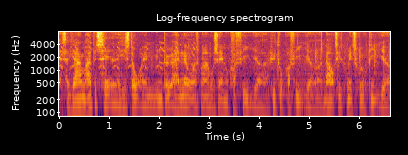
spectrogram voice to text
Altså, jeg er meget betaget af historien. Mine bøger handler jo også meget om oceanografi og hydrografi og nautisk meteorologi. Og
